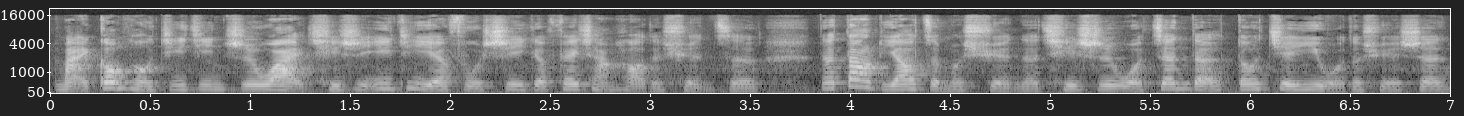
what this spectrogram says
买共同基金之外，其实 ETF 是一个非常好的选择。那到底要怎么选呢？其实我真的都建议我的学生，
